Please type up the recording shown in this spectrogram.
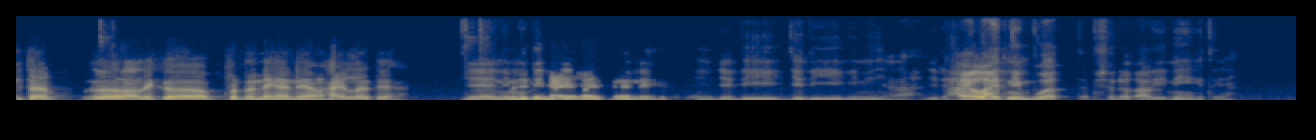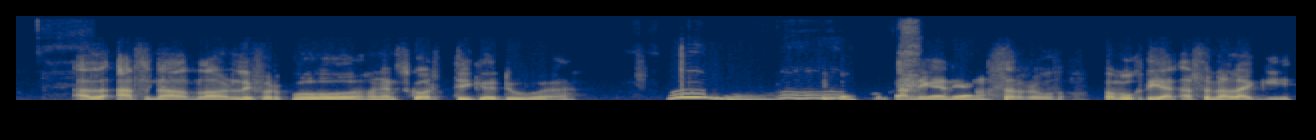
Kita beralih ke pertandingan yang highlight ya. Ya, ini Menjadi mungkin jadi, highlightnya nih. jadi jadi ini ya, jadi highlight nih buat episode kali ini gitu ya. Al Arsenal melawan Liverpool dengan skor 3-2. Pertandingan yang seru. Pembuktian Arsenal lagi.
